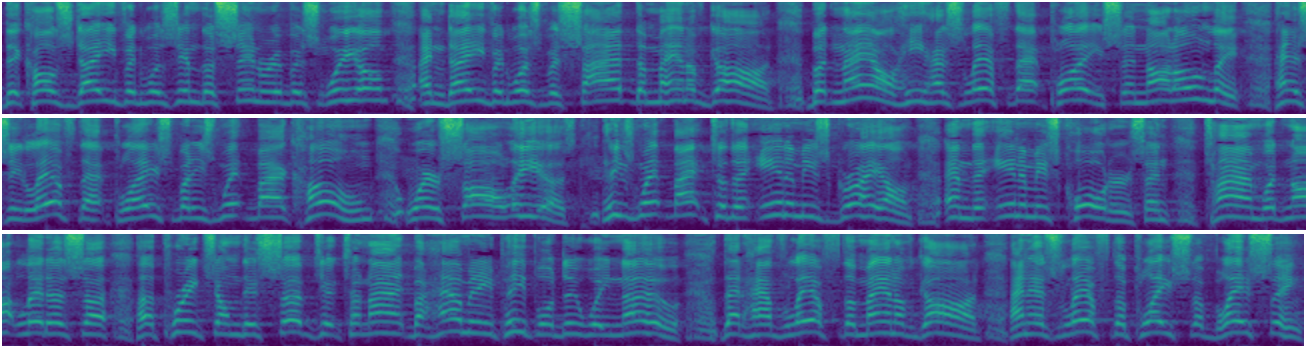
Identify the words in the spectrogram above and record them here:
because David was in the center of his will and David was beside the man of God. But now he has left that place and not only has he left that place, but he's went back home where Saul is. He's went back to the enemy's ground and the enemy's quarters and time would not let us uh, uh, preach on this subject tonight, but how many people do we know that have left the man of God and has left the place of blessing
